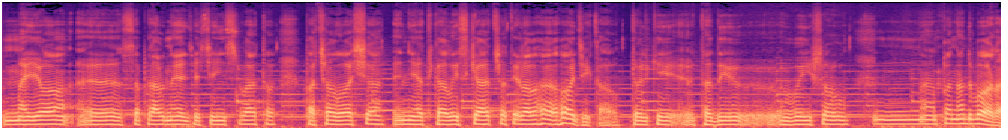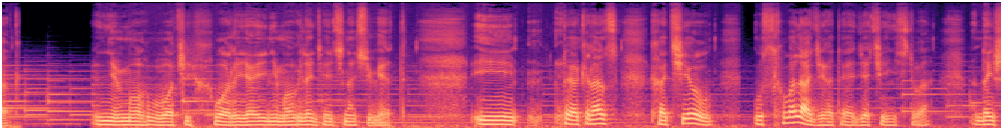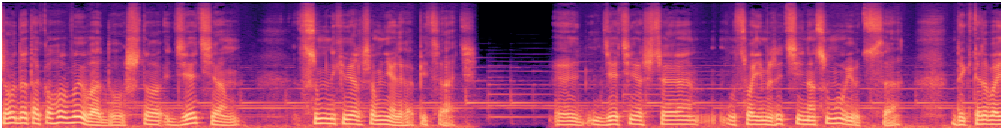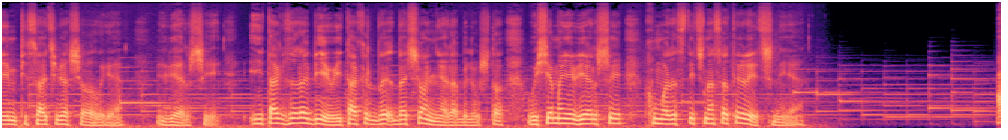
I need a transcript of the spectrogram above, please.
Моє е, сапраўднае дзяцінства то пачалося не ад калыскі ад чатырохгодзікаў. Толькі е, тады выйшаў на панадворак. Не мог вочы хворыя і не мог глядзець на свет. І то якраз хацеў усхваляць гэтае дзяцінства. Дайшоў да такога вываду, што дзецям сумных вершаў нельга пісаць. Дзеці яшчэ у сваім жыцці насумуюцца, дык трэба ім пісаць вясёлыя вершы. І так зрабіў, і так да сёння раблю, што усе мае вершы хумарыстычна-сатырычныя.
